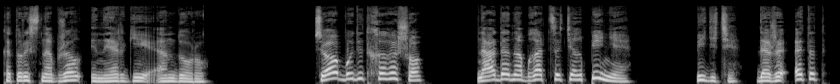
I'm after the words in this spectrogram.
который снабжал энергией Андору. «Все будет хорошо. Надо набраться терпения. Видите, даже этот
